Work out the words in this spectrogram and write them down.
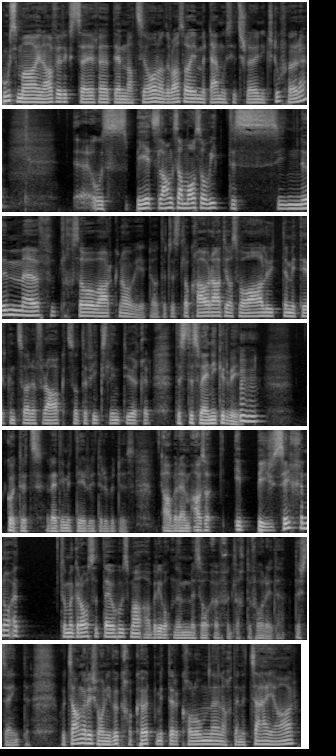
Hausmann, in Anführungszeichen, der Nation oder was auch immer, der muss jetzt schleunigst aufhören. Äh, ich bin jetzt langsam auch so weit, dass sie nicht mehr öffentlich so wahrgenommen wird. Oder dass die Lokalradios, die anrufen mit irgendeiner Frage zu den Fixlintüchern, dass das weniger wird. Mhm. Gut, jetzt rede ich mit dir wieder über das. Aber ähm, also, ich bin sicher noch ein, zu einem grossen Teil Hausmann, aber ich will nicht mehr so öffentlich davon reden. Das ist das eine. Und das andere ist, was ich wirklich gehört mit der Kolumne nach diesen zehn Jahren,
